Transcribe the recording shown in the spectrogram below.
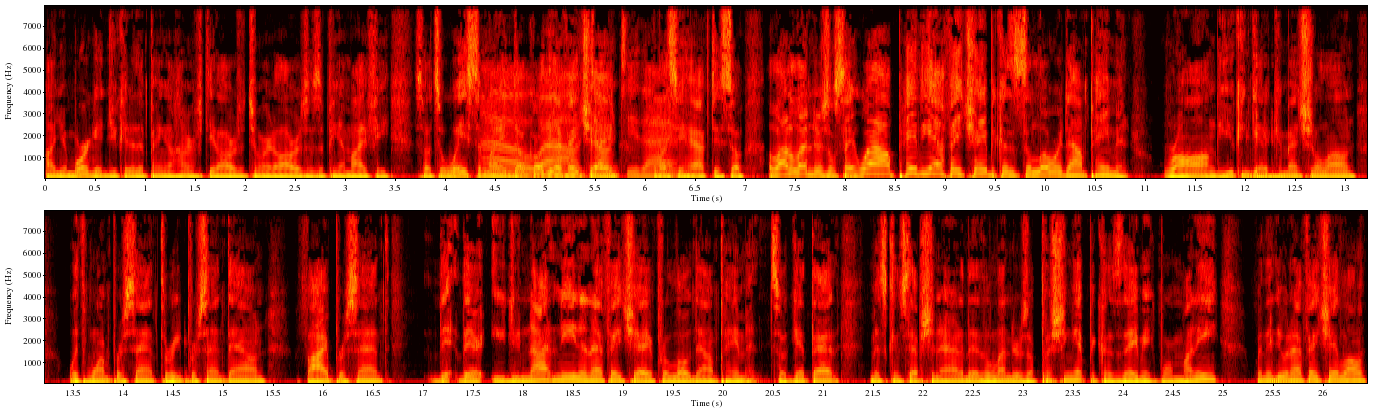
on your mortgage, you could end up paying $150 or $200 as a PMI fee. So it's a waste of money. Oh, don't go to the oh, FHA Don't do unless you have to. So a lot of lenders will say, well, pay the FHA because it's a lower down payment. Wrong. You can get a conventional loan with 1%, 3% down, 5%. Th- There, you do not need an FHA for low down payment. So get that misconception out of there. The lenders are pushing it because they make more money when they do an FHA loan.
